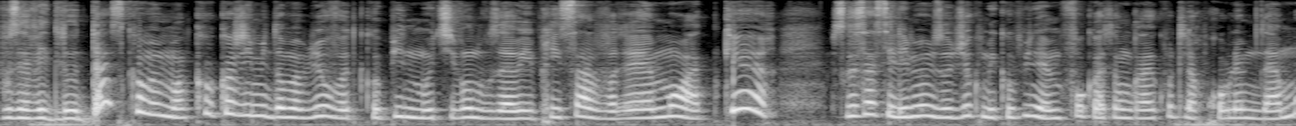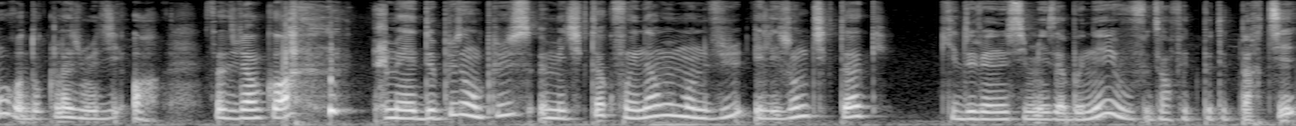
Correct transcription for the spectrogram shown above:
vous avez de l'audace quand même. Hein. Quand, j'ai mis dans ma bio votre copine motivante, vous avez pris ça vraiment à cœur. Parce que ça, c'est les mêmes audios que mes copines elles me font quand on me raconte leurs problèmes d'amour. Donc là, je me dis, oh, ça devient quoi? Mais de plus en plus, mes TikTok font énormément de vues et les gens de TikTok qui deviennent aussi mes abonnés, vous en faites peut-être partie,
